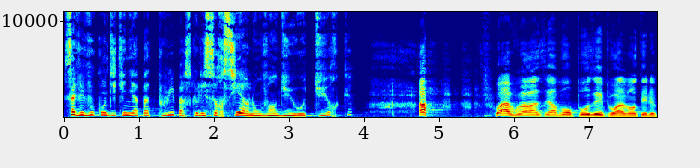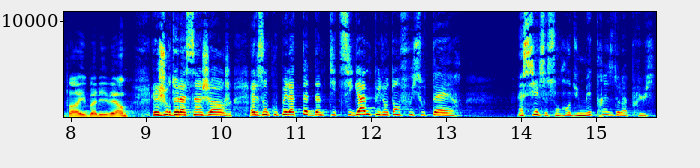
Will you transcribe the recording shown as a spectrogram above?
Savez-vous qu'on dit qu'il n'y a pas de pluie parce que les sorcières l'ont vendue aux Turcs? Faut avoir un cerveau reposé pour inventer le pareil baliverne. Le jour de la Saint-Georges, elles ont coupé la tête d'un petit cigane puis l'ont enfoui sous terre. Ainsi, elles se sont rendues maîtresses de la pluie.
